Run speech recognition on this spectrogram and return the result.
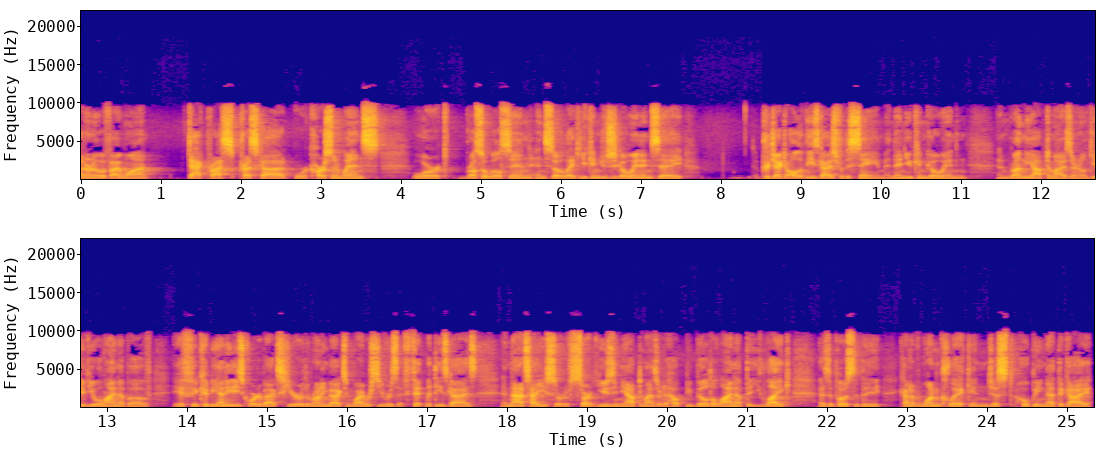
I don't know if I want Dak Prescott or Carson Wentz or Russell Wilson. And so like you can just go in and say project all of these guys for the same, and then you can go in and run the optimizer, and it'll give you a lineup of if it could be any of these quarterbacks, here are the running backs and wide receivers that fit with these guys, and that's how you sort of start using the optimizer to help you build a lineup that you like, as opposed to the kind of one click and just hoping that the guy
